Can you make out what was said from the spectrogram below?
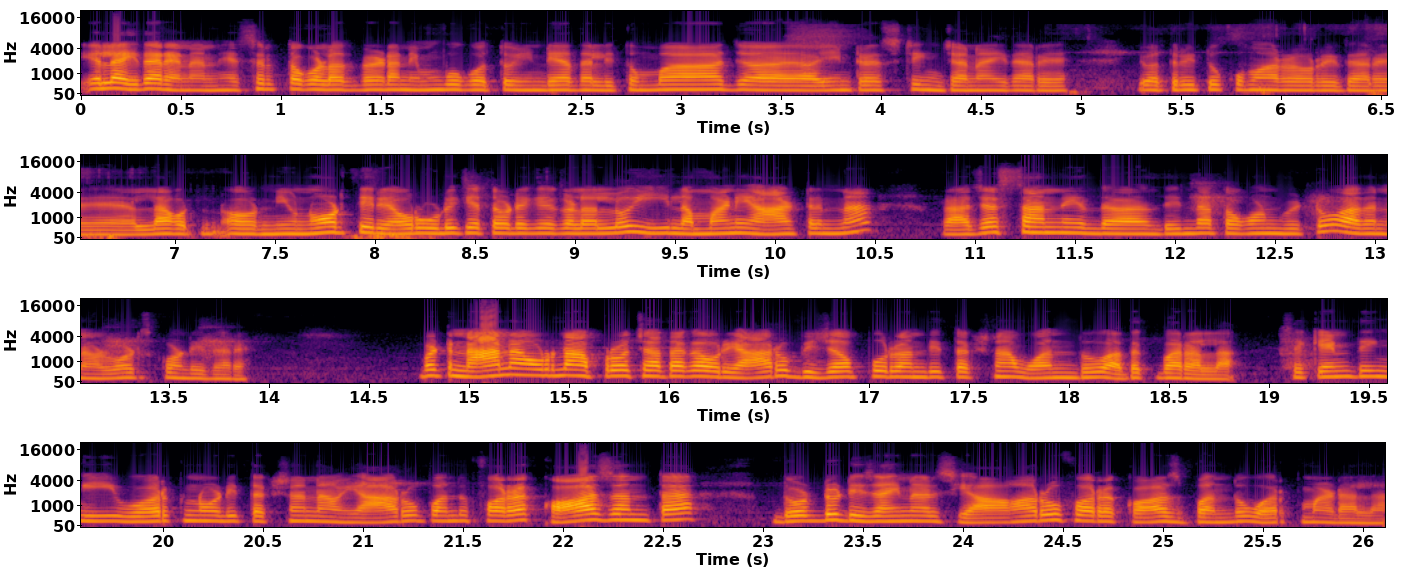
ಎಲ್ಲ ಇದ್ದಾರೆ ನನ್ನ ಹೆಸರು ತೊಗೊಳ್ಳೋದು ಬೇಡ, ನಿಮಗೂ ಗೊತ್ತು, ಇಂಡಿಯಾದಲ್ಲಿ ತುಂಬ ಜ ಇಂಟ್ರೆಸ್ಟಿಂಗ್ ಜನ ಇದ್ದಾರೆ ಇವತ್ತು ರಿತು ಕುಮಾರ್ ಅವರು ಇದ್ದಾರೆ ಎಲ್ಲ ಅವ್ರು ನೀವು ನೋಡ್ತೀರಿ, ಅವ್ರ ಉಡುಗೆ ತೊಡುಗೆಗಳಲ್ಲೂ ಈ ಲಂಬಾಣಿ ಆರ್ಟನ್ನು ರಾಜಸ್ಥಾನದಿಂದ ತೊಗೊಂಡ್ಬಿಟ್ಟು ಅದನ್ನು ಅಳವಡಿಸ್ಕೊಂಡಿದ್ದಾರೆ. ಬಟ್ ನಾನು ಅವ್ರನ್ನ ಅಪ್ರೋಚ್ ಆದಾಗ ಅವ್ರು ಯಾರು ಬಿಜಾಪುರ ಅಂದಿದ ತಕ್ಷಣ ಒಂದು ಅದಕ್ಕೆ ಬರಲ್ಲ. ಸೆಕೆಂಡ್ ಥಿಂಗ್ ಈ ವರ್ಕ್ ನೋಡಿದ ತಕ್ಷಣ ನಾವು ಯಾರು ಬಂದು ಫಾರ್ ಅ ಕಾಸ್ ಅಂತ ದೊಡ್ಡ ಡಿಸೈನರ್ಸ್ ಯಾರೂ ಫಾರ್ ಅ ಕಾಸ್ ಬಂದು ವರ್ಕ್ ಮಾಡಲ್ಲ.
